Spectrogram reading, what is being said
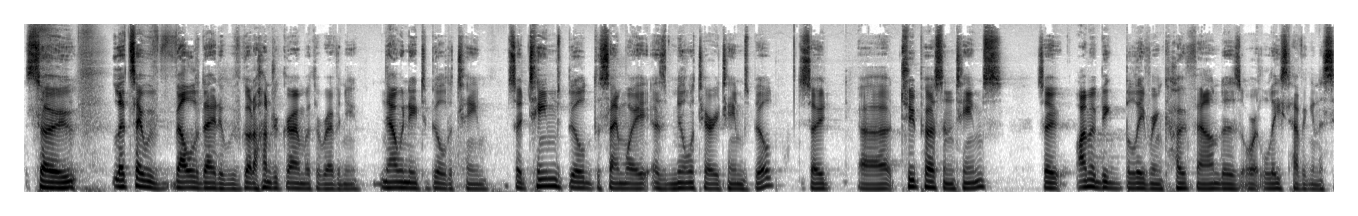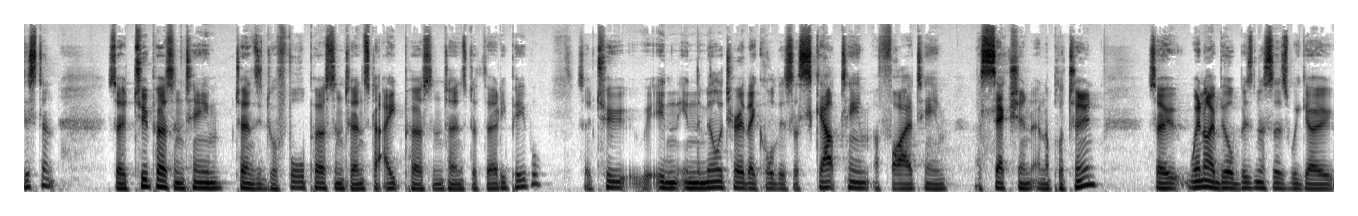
So let's say we've validated we've got 100 grand worth of revenue. Now we need to build a team. So teams build the same way as military teams build. So uh, two person teams. So I'm a big believer in co founders or at least having an assistant. So two person team turns into a four person, turns to eight person, turns to 30 people. So two in, in the military, they call this a scout team, a fire team, a section, and a platoon. So when I build businesses, we go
